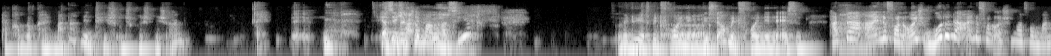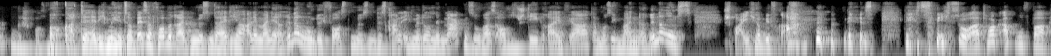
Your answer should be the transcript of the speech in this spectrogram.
da kommt doch kein Mann an den Tisch und spricht mich an. Ist Also dir ich das schon mal passiert? Wenn du jetzt mit Freundinnen, du gehst ja auch mit Freundinnen essen. Hat da eine von euch, wurde da eine von euch schon mal vom Mann angesprochen? Oh Gott, da hätte ich mich jetzt auch besser vorbereiten müssen. Da hätte ich ja alle meine Erinnerungen durchforsten müssen. Das kann ich mir doch nicht merken, sowas auf dem Stegreif, ja. Da muss ich meinen Erinnerungsspeicher befragen. Der ist, der ist nicht so ad hoc abrufbar.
